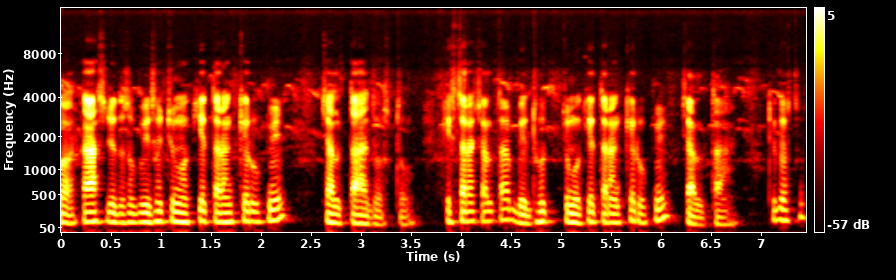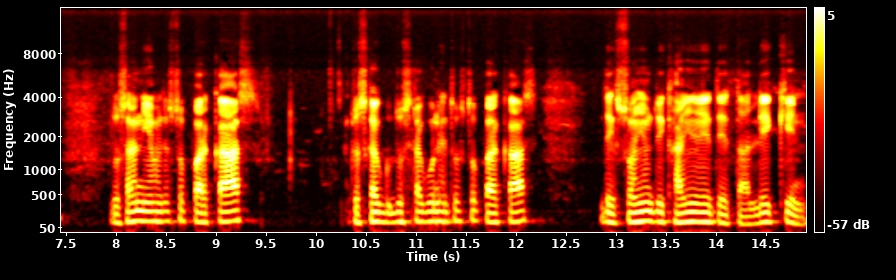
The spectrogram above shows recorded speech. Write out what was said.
प्रकाश जो दोस्तों, विद्युत चुम्बकीय तरंग के रूप में चलता है दोस्तों। किस तरह चलता है? विद्युत चुम्बकीय तरंग के रूप में चलता है। ठीक दोस्तों? दूसरा नियम है दोस्तों, प्रकाश तो उसका दूसरा गुण है दोस्तों, प्रकाश देख, स्वयं दिखाई नहीं देता, लेकिन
